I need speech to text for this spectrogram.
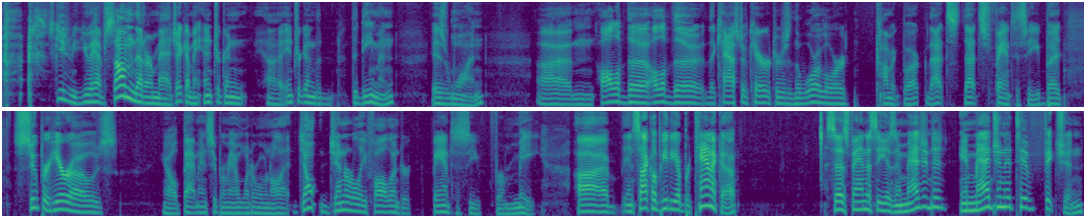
excuse me, you have some that are magic. I mean, Etrigan, uh, Etrigan the the demon is one. Um, all of the all of the the cast of characters in the Warlord comic book that's that's fantasy, but superheroes, you know, Batman, Superman, Wonder Woman, all that don't generally fall under fantasy for me. Uh, Encyclopedia Britannica says fantasy is imaginative, imaginative fiction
